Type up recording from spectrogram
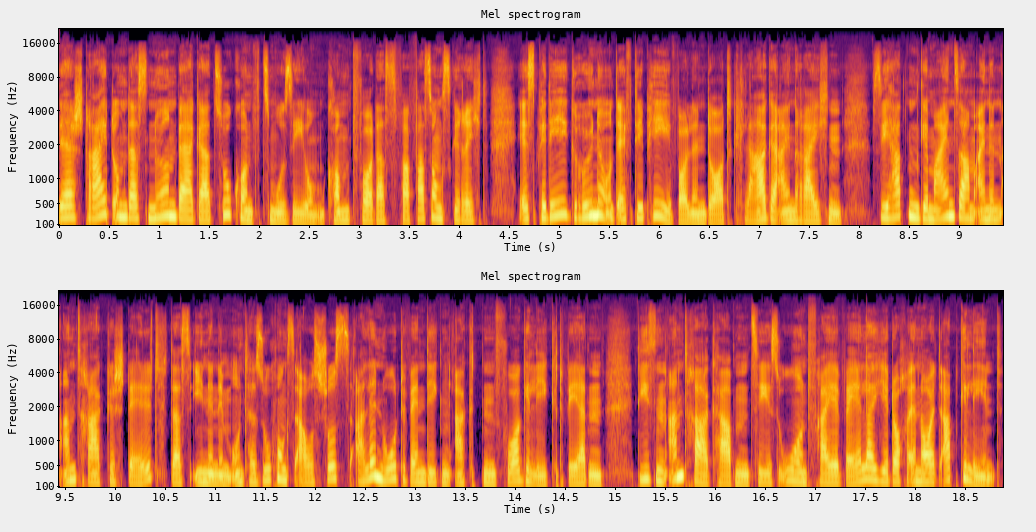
Der Streit um das Nürnberger Zukunftsmuseum kommt vor das Verfassungsgericht. SPD, Grüne und FDP wollen dort Klage einreichen. Sie hatten gemeinsam einen Antrag gestellt, dass ihnen im Untersuchungsausschuss alle notwendigen Akten vorgelegt werden. Diesen Antrag haben CSU und Freie Wähler jedoch erneut abgelehnt.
